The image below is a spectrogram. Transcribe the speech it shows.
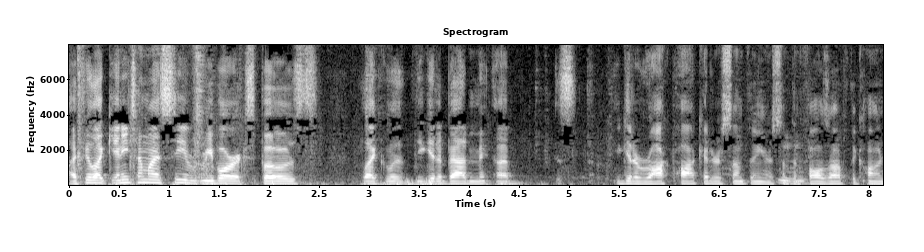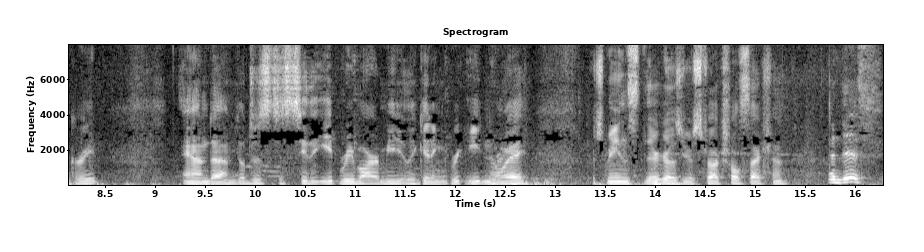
I feel like anytime I see rebar exposed, like you get a bad, uh, you get a rock pocket or something, or something falls off the concrete, and um, you'll just, just see the eat rebar immediately getting re- eaten away, which means there goes your structural section. and this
